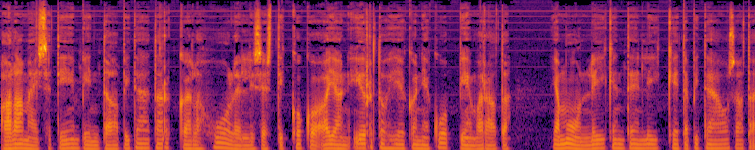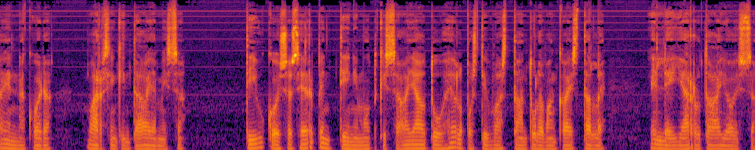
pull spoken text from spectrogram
Alamäissä tienpintaa pitää tarkkailla huolellisesti koko ajan irtohiekan ja kuoppien varalta, ja muun liikenteen liikkeitä pitää osata ennakoida, varsinkin taajamissa – Tiukoissa serpenttiinimutkissa ajautuu helposti vastaan tulevan kaistalle, ellei jarruta ajoissa.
